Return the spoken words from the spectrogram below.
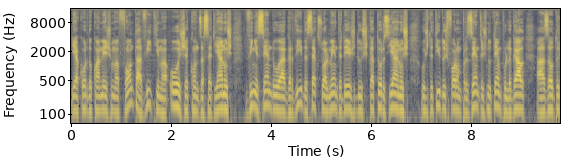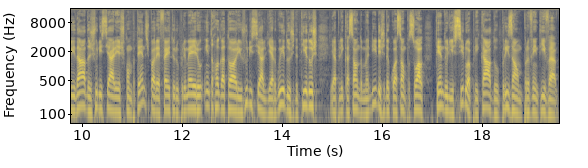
De acordo com a mesma fonte, a vítima, hoje com 17 anos, vinha sendo agredida sexualmente desde os 14 anos. Os detidos foram presentes no tempo legal às autoridades judiciárias competentes para efeito do primeiro interrogatório judicial de arguidos detidos e aplicação de medidas de equação pessoal, tendo-lhes sido aplicado prisão preventiva.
